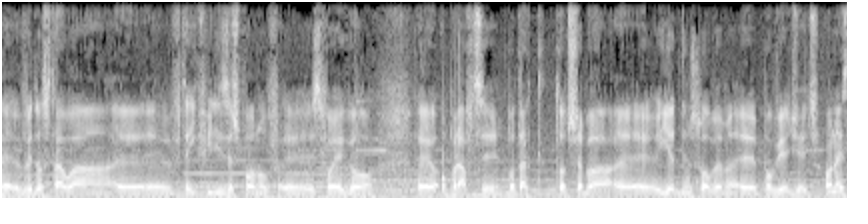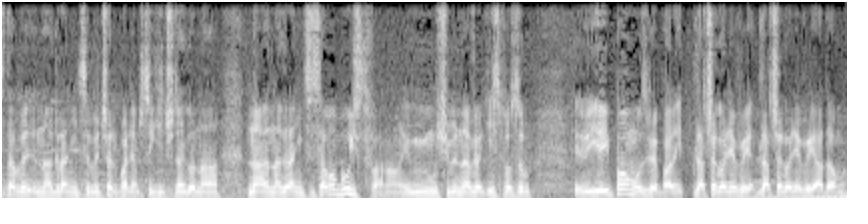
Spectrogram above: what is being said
yy, wydostała yy, w tej chwili ze szponów swojego oprawcy, bo tak to trzeba jednym słowem powiedzieć. Ona jest na, na granicy wyczerpania psychicznego, na, na, na granicy samobójstwa. No. I my musimy na, w jakiś sposób jej pomóc, wie pan. Dlaczego nie, dlaczego nie wyjadą?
